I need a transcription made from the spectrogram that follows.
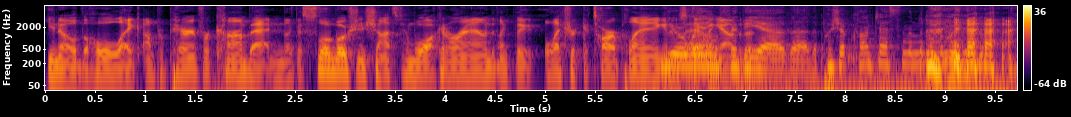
you know the whole like I'm preparing for combat and like the slow motion shots of him walking around and like the electric guitar playing and You him were stepping waiting out. for into the uh, the the push up contest in the middle of the movie.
